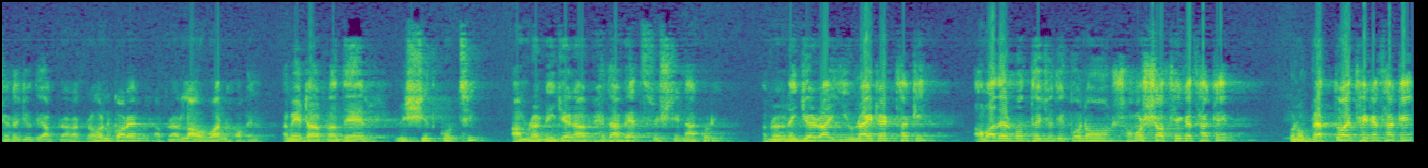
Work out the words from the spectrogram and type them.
সেটা যদি আপনারা গ্রহণ করেন, আপনারা লাভবান হবেন। আমি এটা আপনাদের নিশ্চিত করছি। আমরা নিজেরা ভেদাভেদ সৃষ্টি না করি। আমরা নিজেরা ইউনাইটেড থাকি। আমাদের মধ্যে যদি কোনো সমস্যা থেকে থাকে, কোনো ব্যত্যয় থেকে থাকে,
